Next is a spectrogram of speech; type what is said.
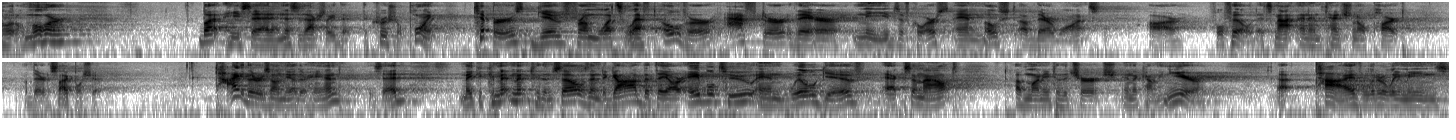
a little more. But he said, and this is actually the, the crucial point tippers give from what's left over after their needs, of course, and most of their wants are fulfilled. It's not an intentional part of their discipleship. Tithers, on the other hand, he said, make a commitment to themselves and to God that they are able to and will give X amount of money to the church in the coming year. Uh, tithe literally means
